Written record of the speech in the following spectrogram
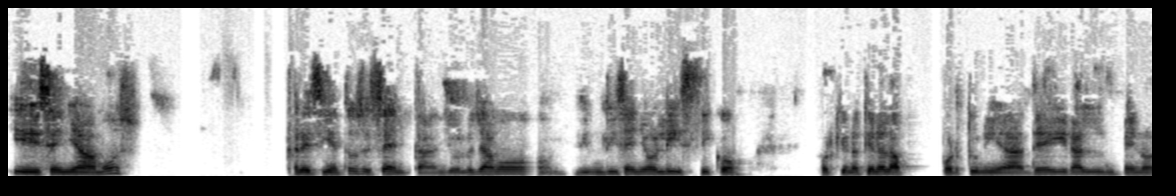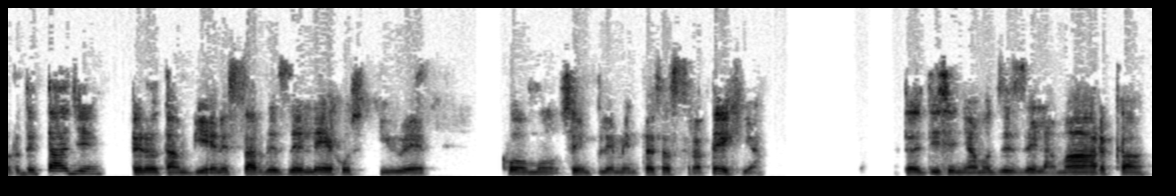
y diseñamos 360, yo lo llamo un diseño holístico, porque uno tiene la oportunidad de ir al menor detalle, pero también estar desde lejos y ver cómo se implementa esa estrategia. Entonces diseñamos desde la marca,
